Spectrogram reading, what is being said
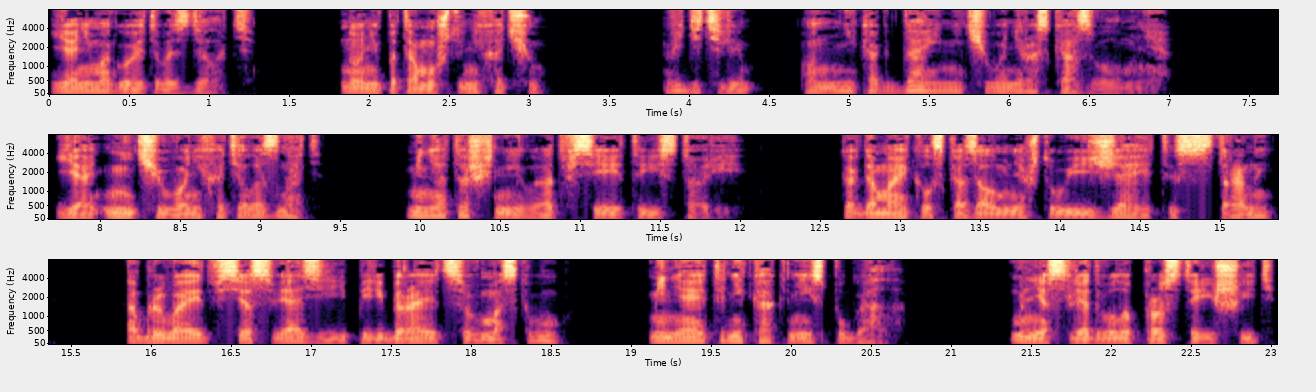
я не могу этого сделать. Но не потому, что не хочу. Видите ли, он никогда и ничего не рассказывал мне. Я ничего не хотела знать. Меня тошнило от всей этой истории. Когда Майкл сказал мне, что уезжает из страны, обрывает все связи и перебирается в Москву, меня это никак не испугало. Мне следовало просто решить,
